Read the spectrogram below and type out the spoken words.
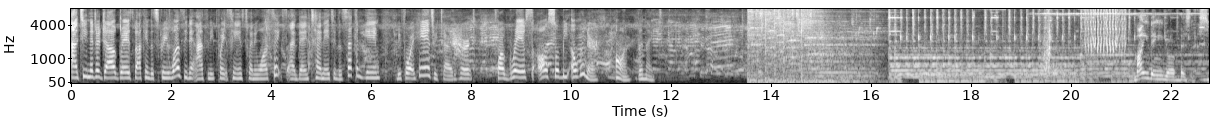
And teenager Giles Graves back in the screen was leading Anthony Prince Haynes 21-6 and then 10-8 in the second game before Haynes retired hurt for Graves to also be a winner on the night. Minding Your Business.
